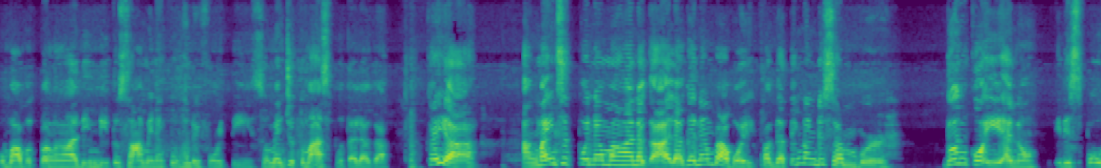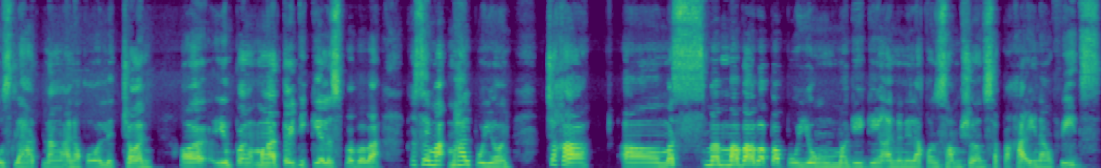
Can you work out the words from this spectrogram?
umabot pa nga din dito sa amin ng 240. So, medyo tumaas po talaga. Kaya, ang mindset po ng mga nag-aalaga ng baboy, pagdating ng December, doon ko i ano, i-dispose lahat ng ano ko lechon or yung pang, mga 30 kilos pa baba kasi ma- mahal po 'yon. Tsaka ah, mas ma- mababa pa po yung magiging ano nila consumption sa pagkain ng feeds.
